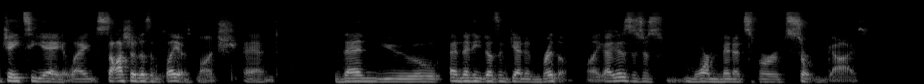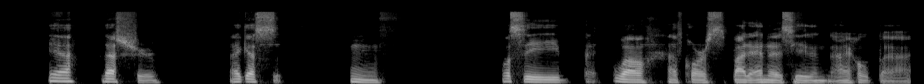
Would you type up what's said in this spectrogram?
JTA, like Sasha doesn't play as much, and then you and then he doesn't get in rhythm. Like I guess it's just more minutes for certain guys. Yeah, that's true. I guess hmm. We'll see. Uh, well, of course, by the end of the season, I hope uh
